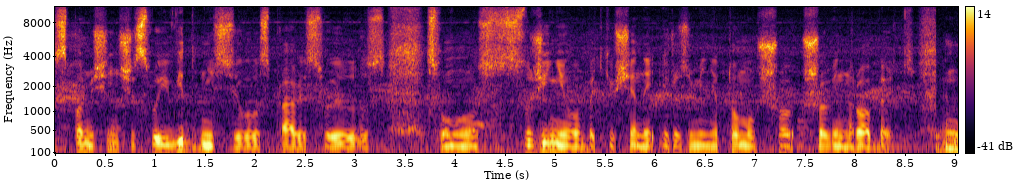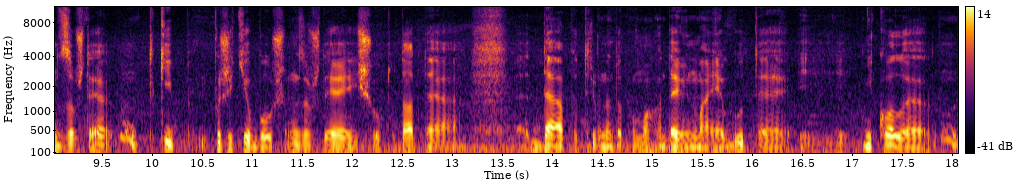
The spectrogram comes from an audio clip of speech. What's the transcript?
з поміж інших своєю відданістю у справі, свою, своєму служінню батьківщини і розуміння тому, що, що він робить. Він завжди ну, такий по житті був, що він завжди йшов туди, де, де потрібна допомога, де він має бути. І ніколи ну,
